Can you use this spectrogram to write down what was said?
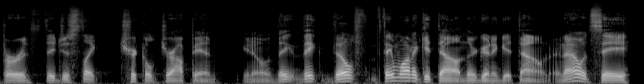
birds, they just like trickle drop in. You know, they, they, they'll, if they want to get down, they're going to get down. And I would say,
